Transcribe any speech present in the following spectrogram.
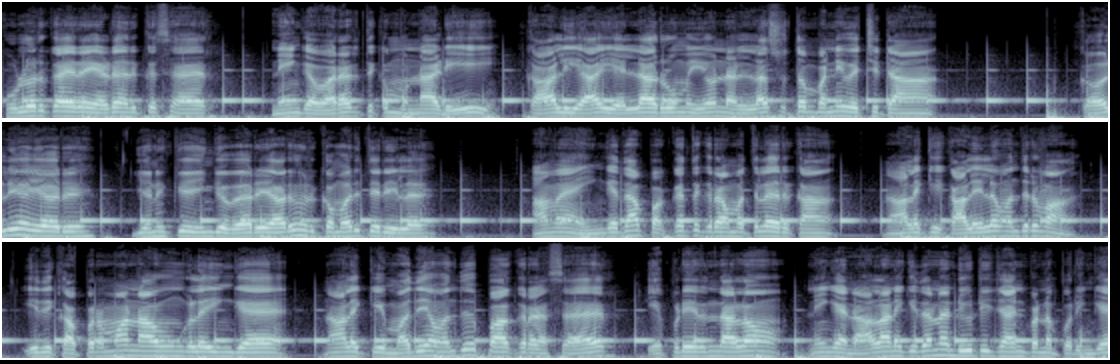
குளிர் காயிற இடம் இருக்குது சார். நீங்கள் வர்றதுக்கு முன்னாடி காலியாக எல்லா ரூமையும் நல்லா சுத்தம் பண்ணி வச்சுட்டான். காளியா யாரு? எனக்கு இங்கே வேற யாரும் இருக்க மாதிரி தெரியல. அவன் இங்கே தான் பக்கத்து கிராமத்தில் இருக்கான். நாளைக்கு காலையில் வந்துடுவான் இதுக்கப்புறமா நான் உங்களை இங்கே நாளைக்கு மதியம் வந்து பார்க்குறேன் சார். எப்படி இருந்தாலும் நீங்கள் நாளான்னைக்கு தானே டியூட்டி ஜாயின் பண்ண போகிறீங்க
